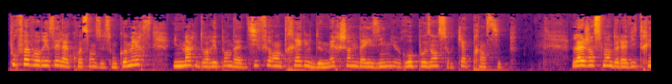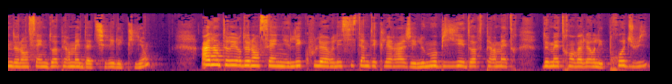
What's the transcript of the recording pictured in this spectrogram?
pour favoriser la croissance de son commerce, une marque doit répondre à différentes règles de merchandising reposant sur quatre principes. L'agencement de la vitrine de l'enseigne doit permettre d'attirer les clients. À l'intérieur de l'enseigne, les couleurs, les systèmes d'éclairage et le mobilier doivent permettre de mettre en valeur les produits,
